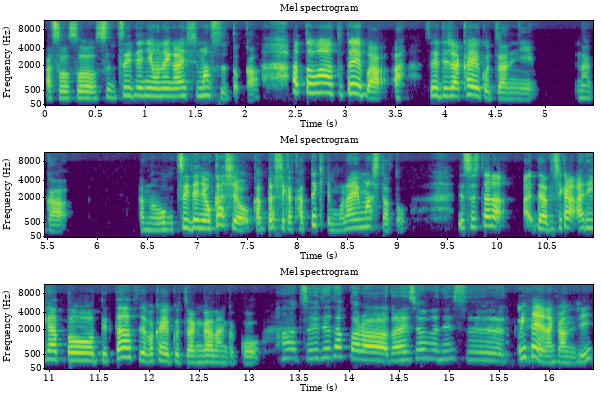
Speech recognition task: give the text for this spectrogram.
あ、そうそうす、ついでにお願いしますとか。あとは、例えば、あ、それでじゃあ、かゆこちゃんに、なんか、あの、ついでにお菓子を私が買ってきてもらいましたと。で、そしたら、あで、私がありがとうって言ったら、例えばかゆこちゃんがなんかこう、あついでだから大丈夫ですみたいな感じ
